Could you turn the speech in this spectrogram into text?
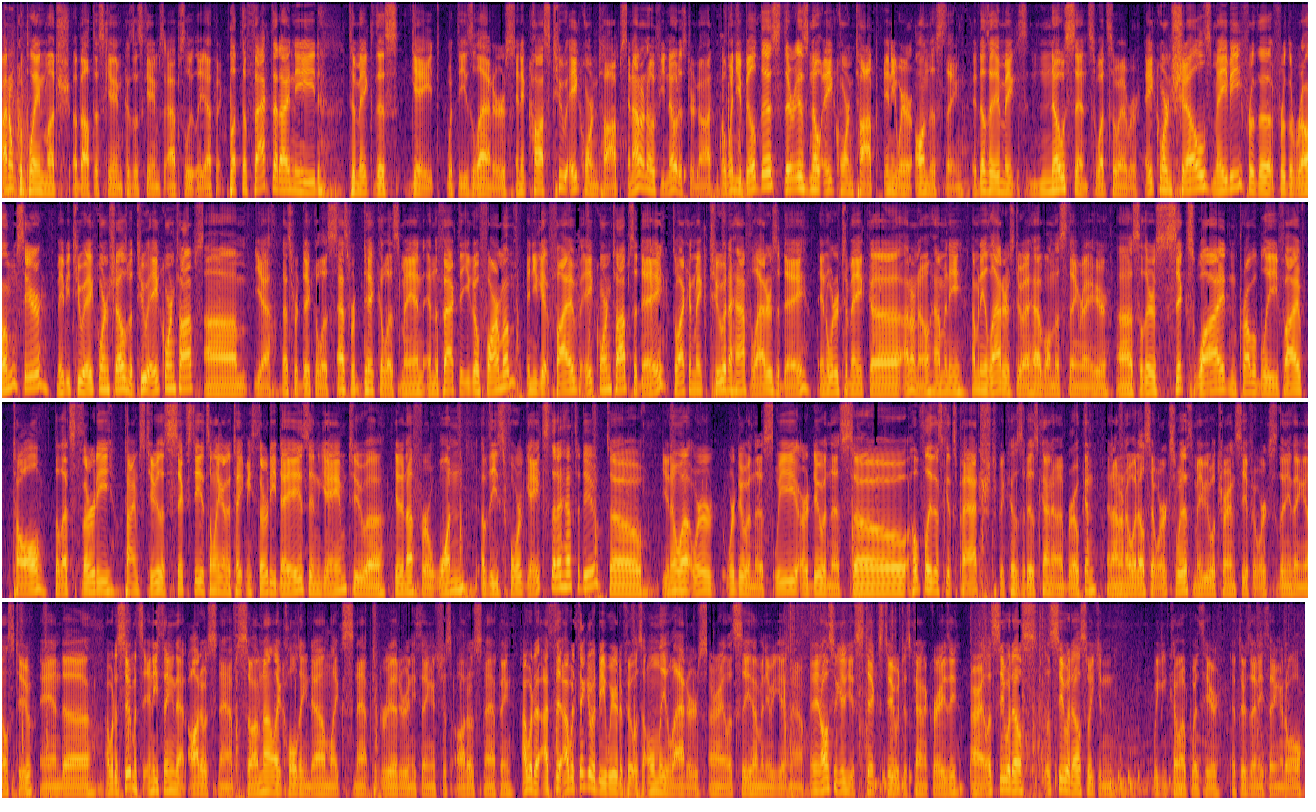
I don't complain much about this game because this game's absolutely epic. But the fact that I need to make this gate with these ladders and it costs two acorn tops. And i don't know if you noticed or not but when you build this there is no acorn top anywhere on this thing. It doesn't it makes no sense whatsoever. Acorn shells maybe for the for the rungs here. Maybe two acorn shells but two acorn tops? Um yeah that's ridiculous. That's ridiculous man. And the fact that you go farm them and you get five acorn tops a day so i can make two and a half ladders a day in order to make uh i don't know how many how many ladders do i have on this thing right here here. Uh, so there's six wide and probably five tall. So that's 30 times 2. That's 60. It's only going to take me 30 days in game to uh, get enough for one of these four gates that I have to do. So you know what? We're we're doing this. We are doing this. So hopefully this gets patched because it is kind of broken, and I don't know what else it works with. Maybe we'll try and see if it works with anything else too. And uh, I would assume it's anything that auto snaps. So I'm not like holding down like snap to grid or anything. It's just auto snapping. I would I think I would think it would be weird if it was only ladders. All right, let's see how many we get now. And it also gives you sticks too, which is kind of crazy. All right, let's see what else. Let's see what else we can we can come up with here if there's anything at all.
